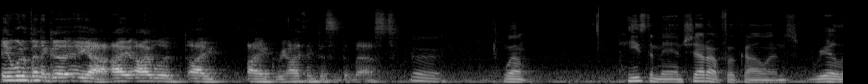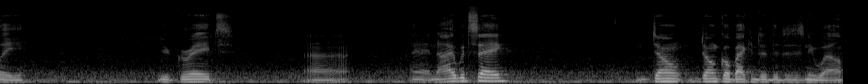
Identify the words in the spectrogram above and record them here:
it would have been a good. Yeah, I I would I I agree. I think this is the best. Well, he's the man. Shout out Phil Collins. Really, you're great. Uh, and I would say, don't don't go back into the Disney well.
